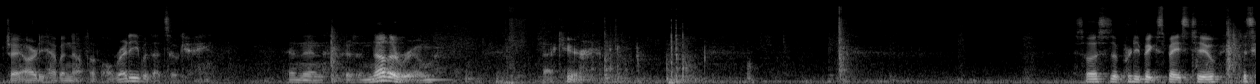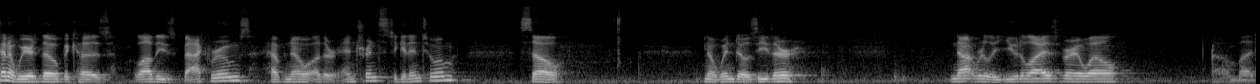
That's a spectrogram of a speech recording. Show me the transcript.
which I already have enough of already, but that's okay. And then there's another room back here. So this is a pretty big space too. It's kind of weird though because a lot of these back rooms have no other entrance to get into them. So no windows either. Not really utilized very well, um, but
